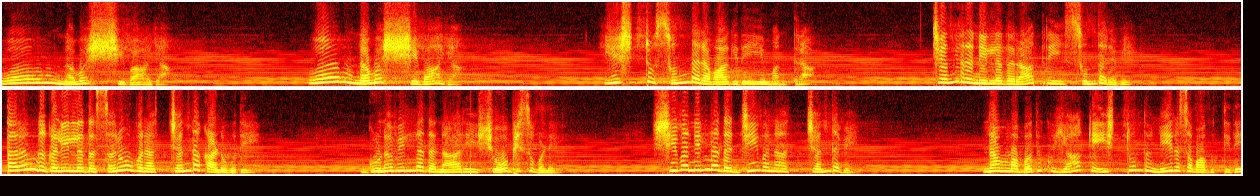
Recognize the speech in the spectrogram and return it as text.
ಓಂ ನಮಃ ಶಿವಾಯ. ಓಂ ನಮಃ ಶಿವಾಯ. ಎಷ್ಟು ಸುಂದರವಾಗಿದೆ ಈ ಮಂತ್ರ. ಚಂದ್ರನಿಲ್ಲದ ರಾತ್ರಿ ಸುಂದರವೇ. ತರಂಗಗಳಿಲ್ಲದ ಸರೋವರ ಚಂದ ಕಾಣುವುದೇ. ಗುಣವಿಲ್ಲದ ನಾರಿ ಶೋಭಿಸುವಳೆ. ಶಿವನಿಲ್ಲದ ಜೀವನ ಚಂದವೇ. ನಮ್ಮ ಬದುಕು ಯಾಕೆ ಇಷ್ಟೊಂದು ನೀರಸವಾಗುತ್ತಿದೆ?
